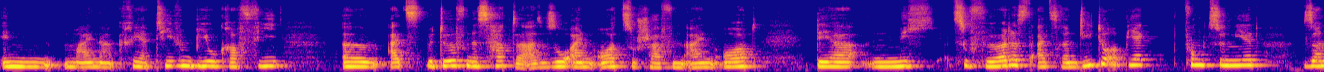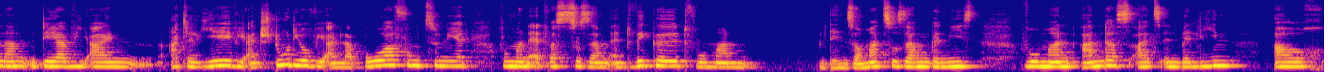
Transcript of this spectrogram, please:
in meiner kreativen Biografie äh, als Bedürfnis hatte. Also so einen Ort zu schaffen, einen Ort, der nicht zuvörderst als Renditeobjekt funktioniert, sondern der wie ein Atelier, wie ein Studio, wie ein Labor funktioniert, wo man etwas zusammen entwickelt, wo man den Sommer zusammen genießt, wo man anders als in Berlin auch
